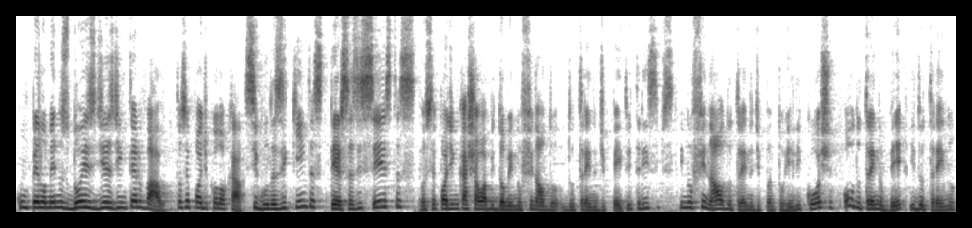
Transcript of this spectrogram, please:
com pelo menos dois dias de intervalo. Então você pode colocar segundas e quintas, terças e sextas. Você pode encaixar o abdômen no final do, do treino de peito e tríceps e no final do treino de panturrilha e coxa, ou do treino B e do treino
